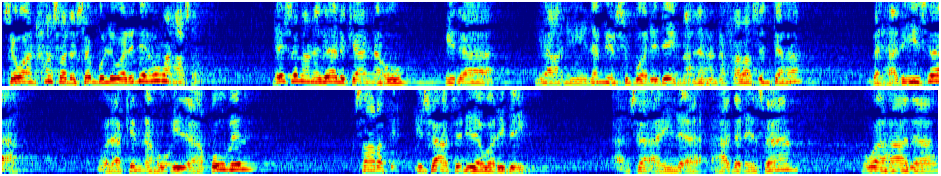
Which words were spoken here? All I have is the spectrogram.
سواء حصل سب لوالديه أو ما حصل. ليس معنى ذلك أنه إذا يعني لم يسب والديه معناه أنه خلاص انتهى بل هذه إساءة ولكنه إذا قوبل صارت إساءة إلى والديه. أساء إلى هذا الإنسان وهذا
